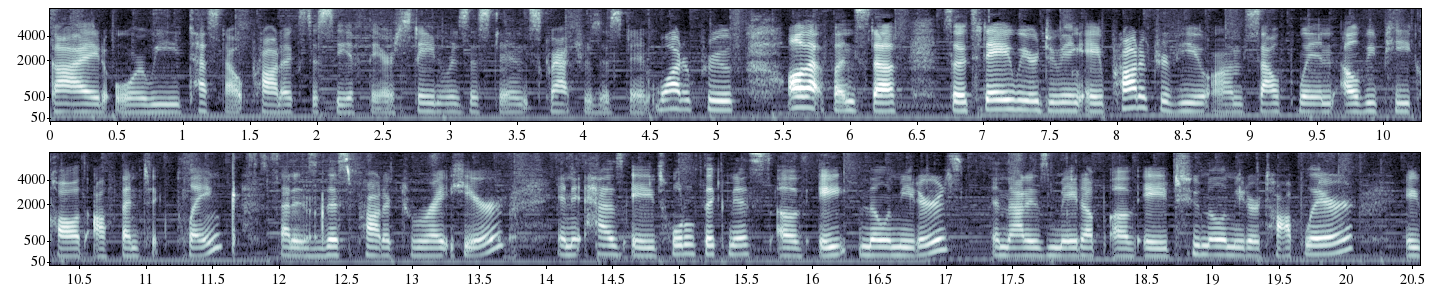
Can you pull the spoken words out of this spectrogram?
guide, or we test out products to see if they are stain resistant, scratch resistant, waterproof, all that fun stuff. So today we are doing a product review on Southwind LVP called Authentic Plank. That is this product right here. And it has a total thickness of eight millimeters, and that is made up of a two millimeter top layer, a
